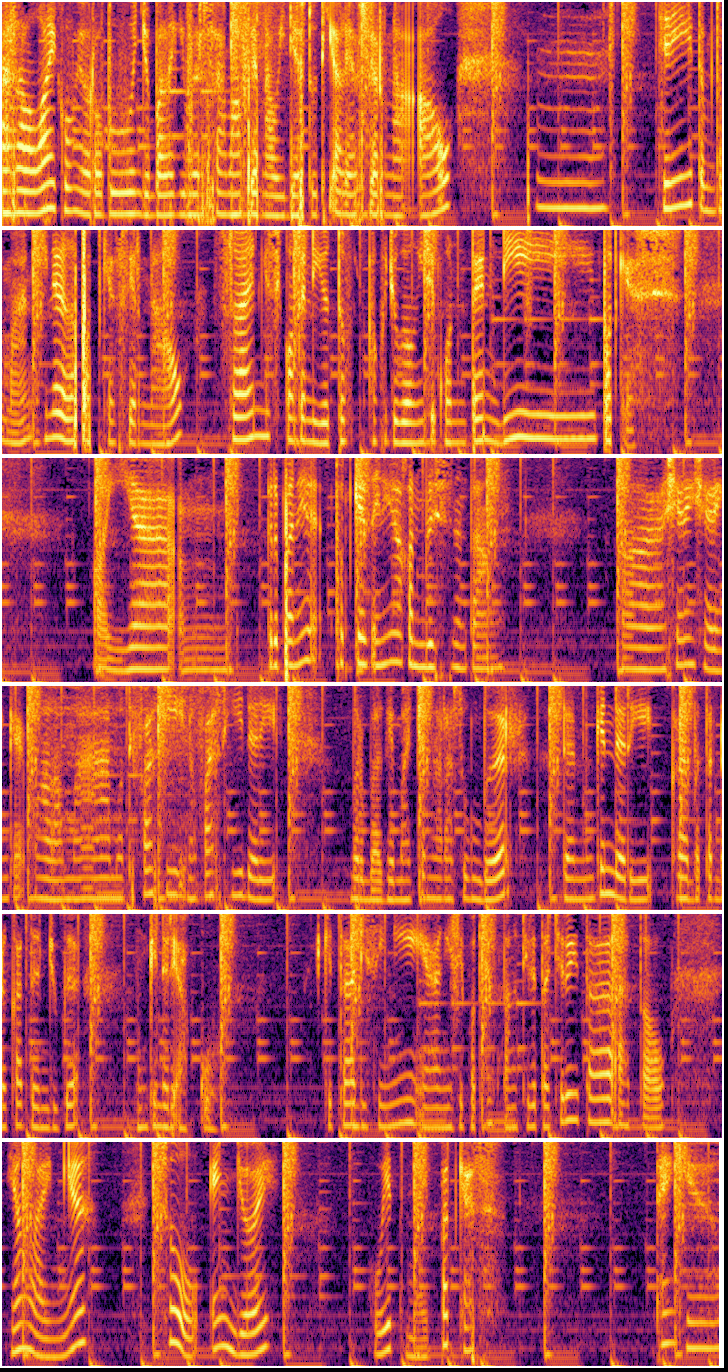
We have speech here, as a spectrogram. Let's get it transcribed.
Assalamualaikum ya Robun. Jumpa lagi bersama Firna Widya Stuti alias Firna Au. Hmm, Jadi teman-teman Ini adalah podcast Firnau Selain ngisi konten di Youtube Aku juga ngisi konten di podcast. Oh iya um, Ke depannya podcast ini akan berisi tentang uh, Sharing-sharing uh, kayak pengalaman Motivasi, inovasi dari berbagai macam narasumber dan mungkin dari kerabat terdekat dan juga mungkin dari aku. Kita di sini ya ngisi podcast tentang cerita-cerita atau yang lainnya. So enjoy with my podcast. Thank you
